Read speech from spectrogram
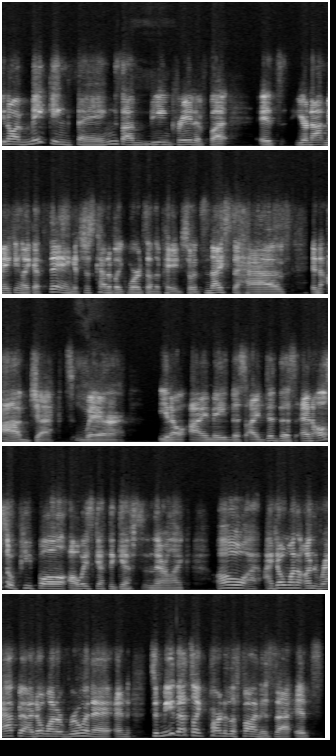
you know, I'm making things, I'm mm-hmm. being creative, but it's you're not making like a thing it's just kind of like words on the page so it's nice to have an object Yeah. where you know i made this i did this and also people always get the gifts and they're like oh i, I don't want to unwrap it i don't want to ruin it and to me that's like part of the fun is that it's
